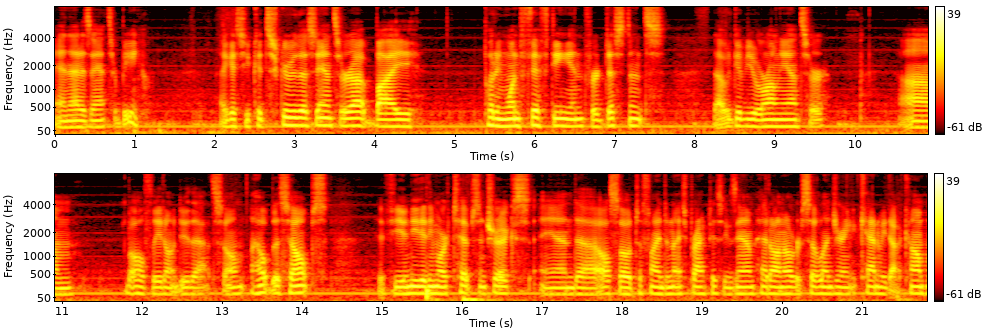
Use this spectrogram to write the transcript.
And that is answer B. I guess you could screw this answer up by putting 150 in for distance. That would give you a wrong answer. Um, but hopefully you don't do that. So I hope this helps. If you need any more tips and tricks, and uh, also to find a nice practice exam, head on over to civilengineeringacademy.com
